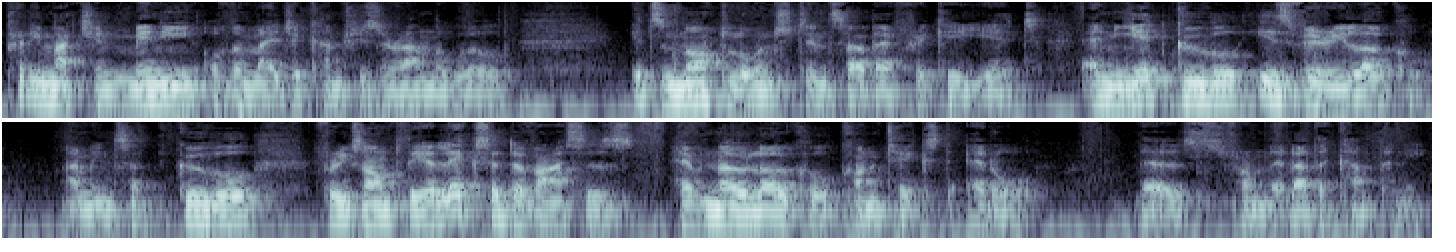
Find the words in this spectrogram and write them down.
pretty much in many of the major countries around the world. It's not launched in South Africa yet, and yet Google is very local. I mean, Google, for example, the Alexa devices have no local context at all. Those from that other company.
